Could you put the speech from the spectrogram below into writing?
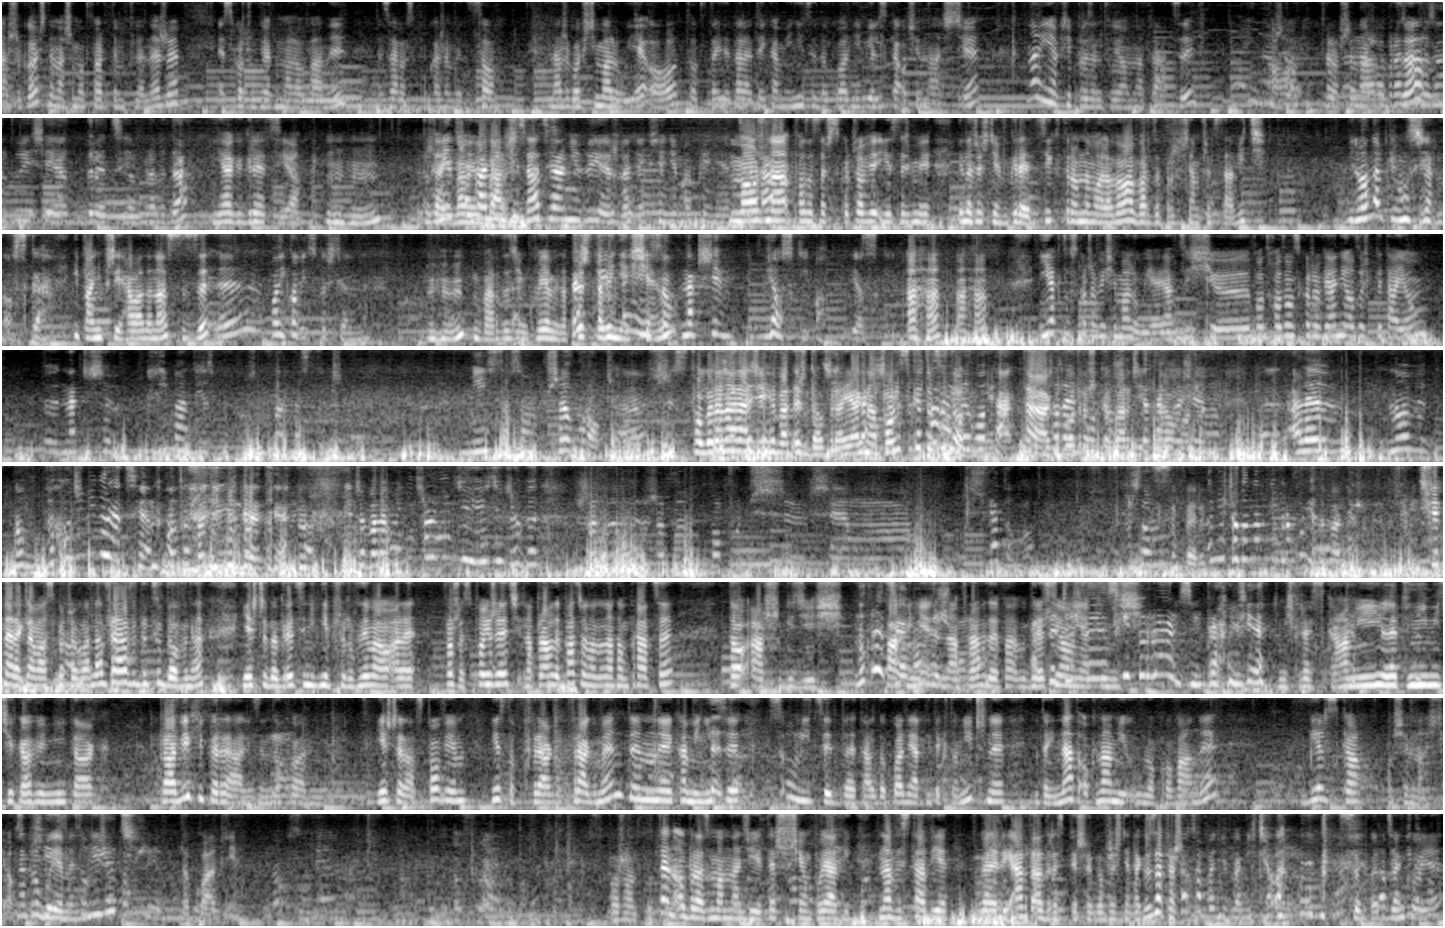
nasz gość na naszym otwartym plenerze. Skoczów jak malowany. Zaraz pokażemy, co nasz gość maluje. O, to tutaj detale tej kamienicy, dokładnie Bielska 18. No i jak się prezentują na pracy. O, proszę Nasz obraz bardzo. prezentuje się jak Grecja, prawda? Jak Grecja. Mhm. Tutaj nie mamy trzeba warsztat. specjalnie wyjeżdżać, jak się nie ma pieniędzy. Można Tak? pozostać w Skoczowie i jesteśmy jednocześnie w Grecji, którą namalowała. Bardzo proszę się nam przedstawić. Ilona Primus Ziarnowska, I pani przyjechała do nas z... yy, Wojkowic Kościelnych. Mhm, bardzo dziękujemy za Też przedstawienie się. miejsce, Znaczy się wioski, o, wioski. Aha, aha. I jak tu w Skoczowie się maluje? Jacyś e, podchodzą Skoczowianie, o coś pytają? Yy, Znaczy się klimat jest po prostu fantastyczny. Miejsca są przeurocze, wszystkie. Pogoda na razie chyba też dobra. Jak na Znaczy się Polskę to cudownie. Było, tak, tak było troszkę bardziej tak, się, yy, Ale no, no wychodzi mi Grecja, no wychodzi mi Grecja. No. Nie trzeba tam nie trzeba nigdzie jeździć, żeby, żeby, żeby poczuć się światowo. Zresztą Super. no niczego nam nie brakuje chyba, nie? Żeby, żeby się mieć. Świetna reklama Skoczowa, No. naprawdę cudowna. Jeszcze do Grecji nikt nie przyrównywał, ale proszę spojrzeć, naprawdę patrząc na, na tą pracę, to aż gdzieś No Grecja, pachnie no, wyszło, naprawdę pa- A Grecją, przecież to jest jakimiś, hiperrealizm prawie. jakimiś freskami letnimi, ciekawymi, tak. Prawie hiperrealizm, No. dokładnie. Jeszcze raz powiem, jest to frag- fragment kamienicy Detal. z ulicy Detal, dokładnie architektoniczny, tutaj nad oknami ulokowany. Bielska 18. O, spróbujemy zbliżyć. Dokładnie. W porządku. Ten obraz mam nadzieję też się pojawi na wystawie w Galerii Art Adres 1 września, także zapraszam. Co będzie Pani chciała? Super, dziękuję.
